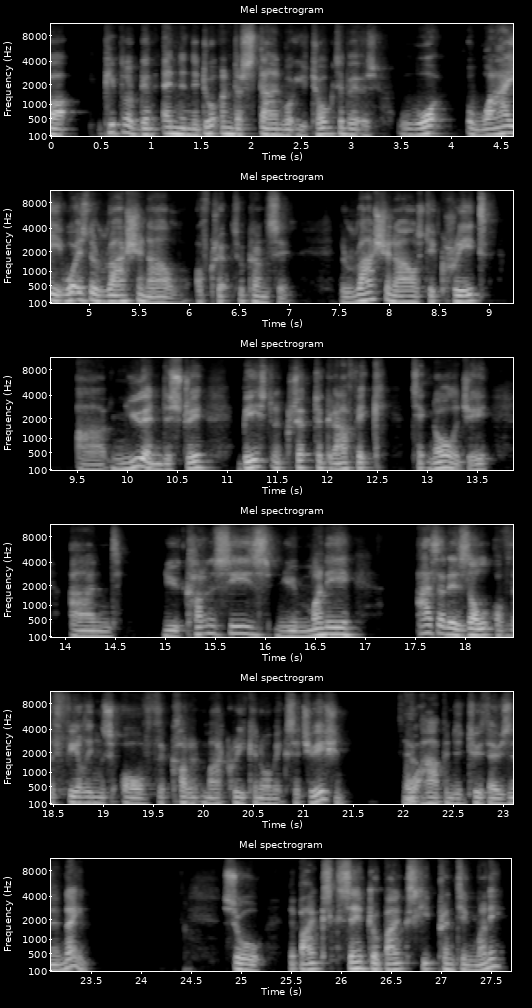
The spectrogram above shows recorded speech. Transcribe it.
But people are going in and they don't understand what you talked about is what, why, what is the rationale of cryptocurrency? The rationale is to create a new industry based on cryptographic technology and new currencies, new money, as a result of the failings of the current macroeconomic situation, Yeah. what happened in 2009. So the banks, central banks keep printing money.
